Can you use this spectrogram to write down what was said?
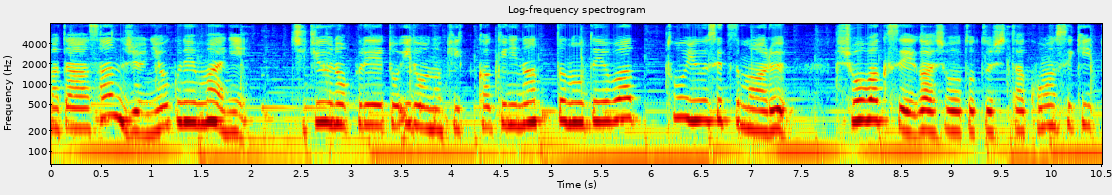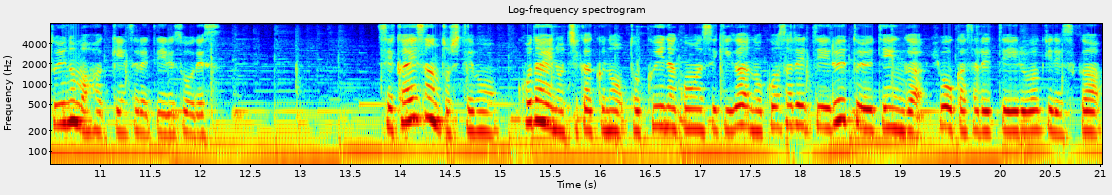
また32億年前に地球のプレート移動のきっかけになったのではという説もある小惑星が衝突した痕跡というのも発見されているそうです。世界遺産としても古代の地殻の得意な痕跡が残されているという点が評価されているわけですが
